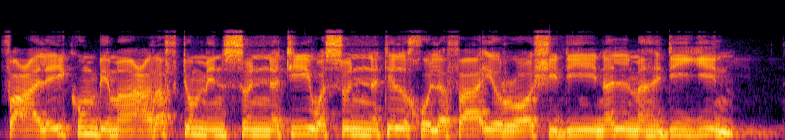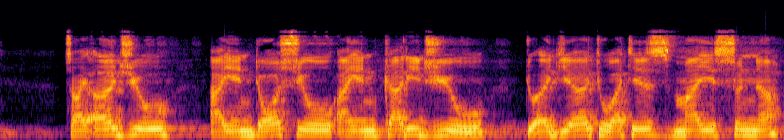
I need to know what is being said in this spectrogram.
فعليكم بما عرفتم من سنتي وسنة الخلفاء الراشدين المهديين So I urge you, I endorse you, I encourage you to adhere to what is my sunnah,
